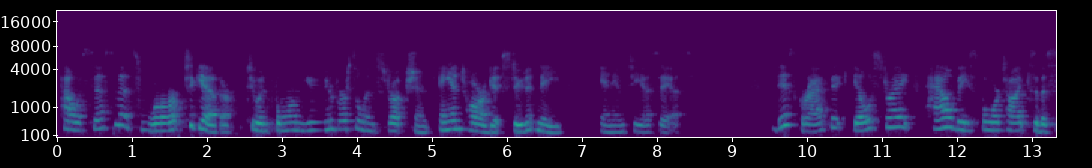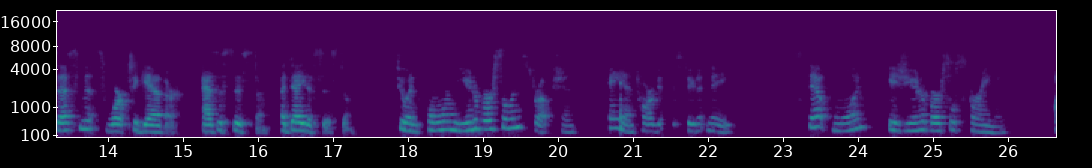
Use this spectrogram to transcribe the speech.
How assessments work together to inform universal instruction and target student needs in MTSS. This graphic illustrates how these four types of assessments work together as a system, a data system, to inform universal instruction and target student needs. Step one is universal screening.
